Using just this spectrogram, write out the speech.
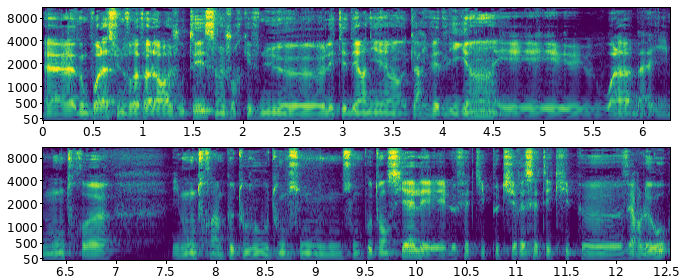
donc voilà, c'est une vraie valeur ajoutée. C'est un joueur qui est venu l'été dernier, hein, qui arrivait de Ligue 1 et voilà, bah, il montre il montre un peu tout, tout son, son, potentiel et le fait qu'il peut tirer cette équipe euh, vers le haut.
